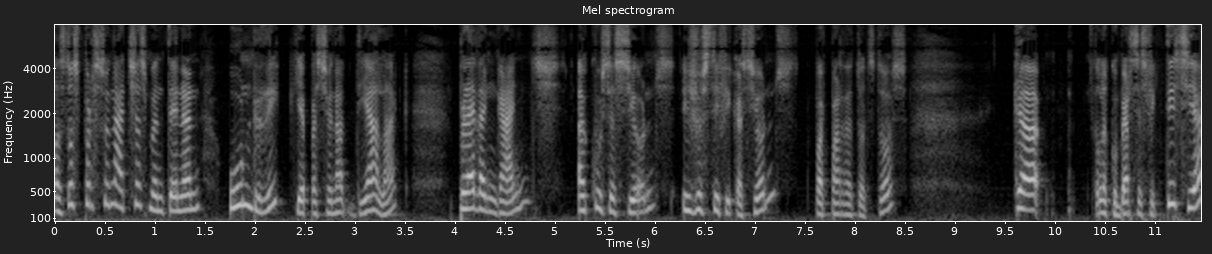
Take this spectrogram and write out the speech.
Els dos personatges mantenen un ric i apassionat diàleg ple d'enganys, acusacions i justificacions per part de tots dos, que la conversa és fictícia,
